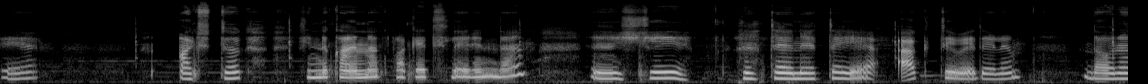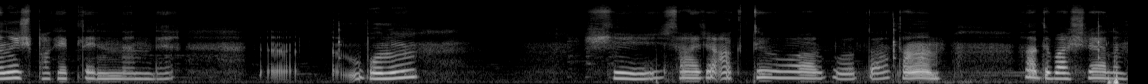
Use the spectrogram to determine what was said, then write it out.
diye açtık. Şimdi kaynak paketlerinden e, şeyi TNT'yi aktif edelim. Davranış paketlerinden de e, bunu şey, sadece aktif var burada. Tamam. Hadi başlayalım.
